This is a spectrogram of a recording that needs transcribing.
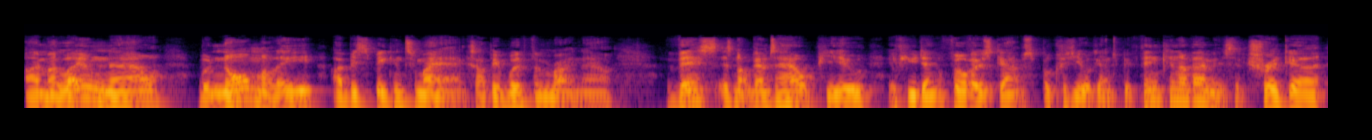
I'm alone now, but normally I'd be speaking to my ex. I'd be with them right now. This is not going to help you if you don't fill those gaps because you are going to be thinking of them. It's a trigger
